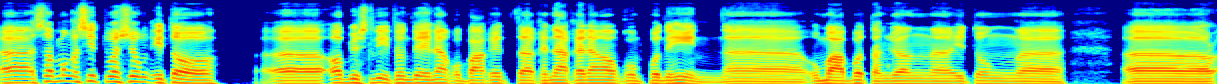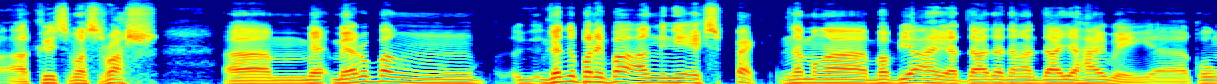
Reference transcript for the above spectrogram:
Ah, sa mga sitwasyong ito, ah, obviously itong dahilan kung bakit uh, kinakailangan kumpunihin na umabot hanggang ah, itong ah, ah, Christmas rush. Um, me- meron bang gano'n pa rin ba ang ini-expect ng mga babiyahe at dada ng Andaya Highway? Ah, kung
